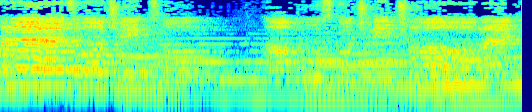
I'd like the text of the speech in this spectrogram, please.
pred zločincom a úskočným človekom.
